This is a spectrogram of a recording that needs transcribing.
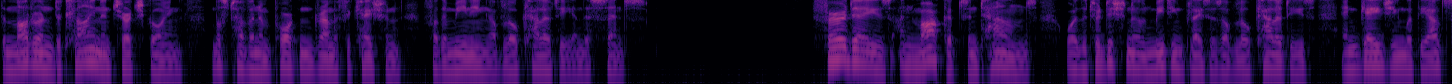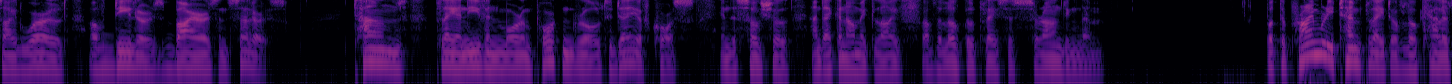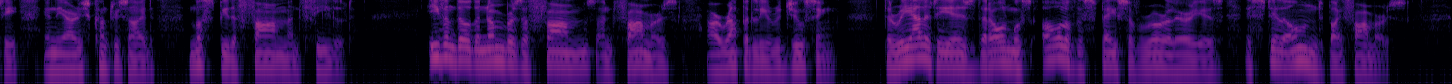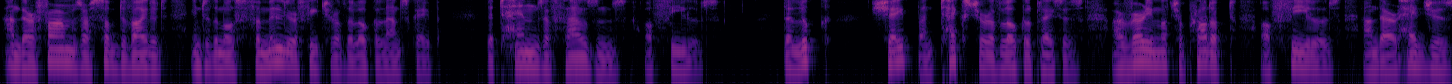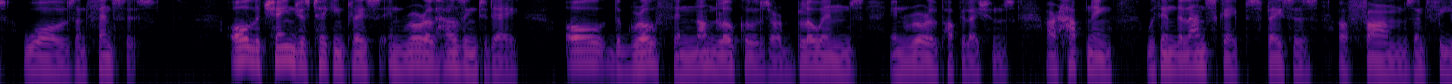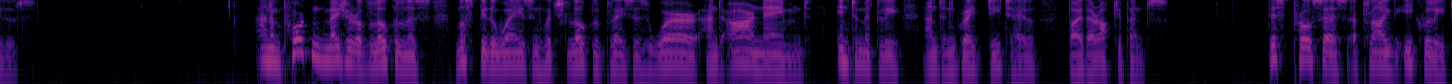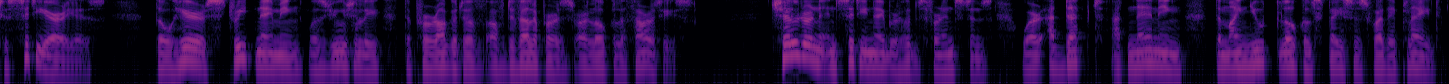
The modern decline in church going must have an important ramification for the meaning of locality in this sense. Fair days and markets in towns were the traditional meeting places of localities engaging with the outside world of dealers, buyers, and sellers. Towns play an even more important role today, of course, in the social and economic life of the local places surrounding them. But the primary template of locality in the Irish countryside must be the farm and field. Even though the numbers of farms and farmers are rapidly reducing, the reality is that almost all of the space of rural areas is still owned by farmers, and their farms are subdivided into the most familiar feature of the local landscape the tens of thousands of fields. The look, shape, and texture of local places are very much a product of fields and their hedges, walls, and fences. All the changes taking place in rural housing today, all the growth in non locals or blow ins in rural populations, are happening within the landscape spaces of farms and fields. An important measure of localness must be the ways in which local places were and are named intimately and in great detail by their occupants. This process applied equally to city areas, though here street naming was usually the prerogative of developers or local authorities. Children in city neighbourhoods, for instance, were adept at naming the minute local spaces where they played.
